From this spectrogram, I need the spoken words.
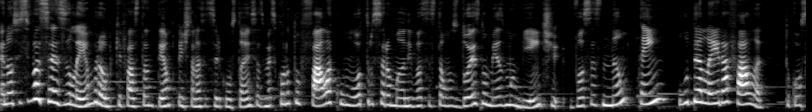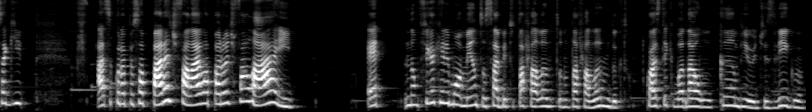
Eu não sei se vocês lembram, porque faz tanto tempo que a gente tá nessas circunstâncias, mas quando tu fala com outro ser humano e vocês estão os dois no mesmo ambiente, vocês não têm o delay da fala. Tu consegue. Quando a pessoa para de falar, ela parou de falar e. É não fica aquele momento, sabe? Tu tá falando, tu não tá falando, que tu quase tem que mandar um câmbio, desligo.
